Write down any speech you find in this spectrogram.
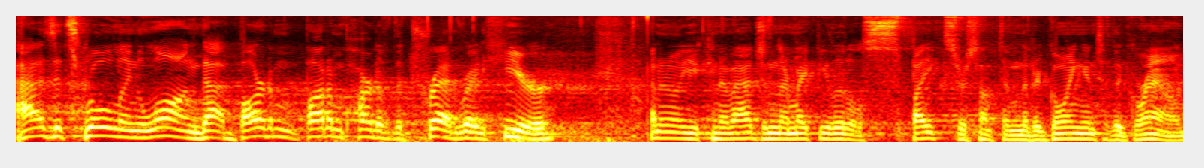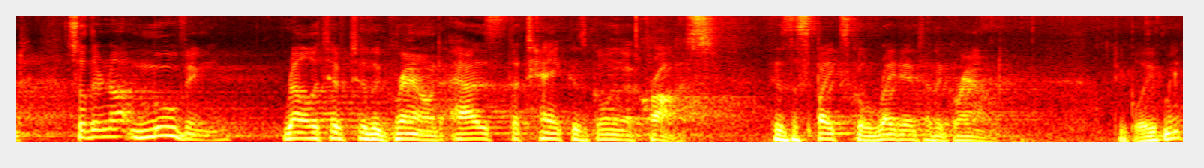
As it's rolling along, that bottom, bottom part of the tread right here, I don't know, you can imagine there might be little spikes or something that are going into the ground. So they're not moving relative to the ground as the tank is going across, because the spikes go right into the ground. Do you believe me?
